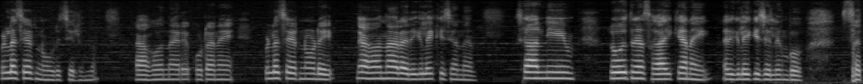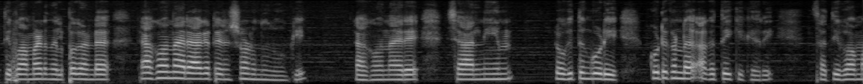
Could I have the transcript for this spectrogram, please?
പിള്ളച്ചേട്ടൻ ഓടി ചെല്ലുന്നു. രാഘവൻ നായരെ കൂട്ടാനായി പിള്ളച്ചേട്ടനോടെ രാഘവൻ നായർ അരികിലേക്ക് ചെന്ന് ശാലിനിയെയും രോഹിത്തിനെ സഹായിക്കാനായി അരികിലേക്ക് ചെല്ലുമ്പോൾ സത്യഭാമയുടെ നിൽപ്പ് കണ്ട് രാഘവൻ നായർ ആകെ ടെൻഷനോടൊന്ന് നോക്കി. രാഘവൻ നായരെ ശാലിനിയും രോഹിത്തും കൂടി കൂട്ടിക്കൊണ്ട് അകത്തേക്ക് കയറി. സത്യഭാമ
